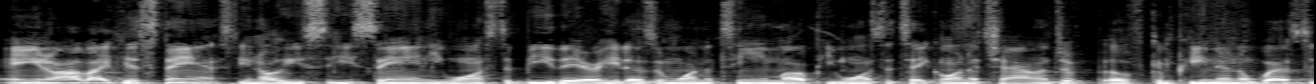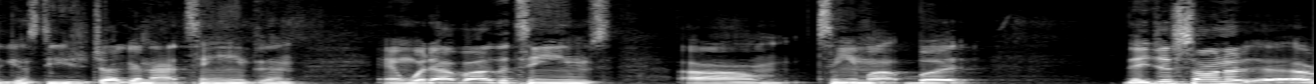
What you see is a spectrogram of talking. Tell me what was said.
And you know, I like his stance. You know, he's he's saying he wants to be there. He doesn't want to team up. He wants to take on the challenge of, of competing in the West against these juggernaut teams and and whatever other teams um, team up. But they just shown a, a a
